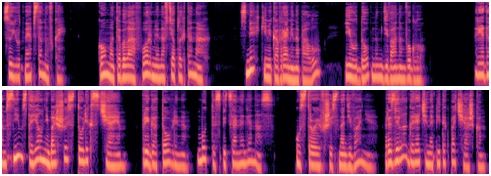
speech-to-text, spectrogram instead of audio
с уютной обстановкой. Комната была оформлена в теплых тонах, с мягкими коврами на полу и удобным диваном в углу. Рядом с ним стоял небольшой столик с чаем, приготовленным, будто специально для нас. Устроившись на диване, разлила горячий напиток по чашкам.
